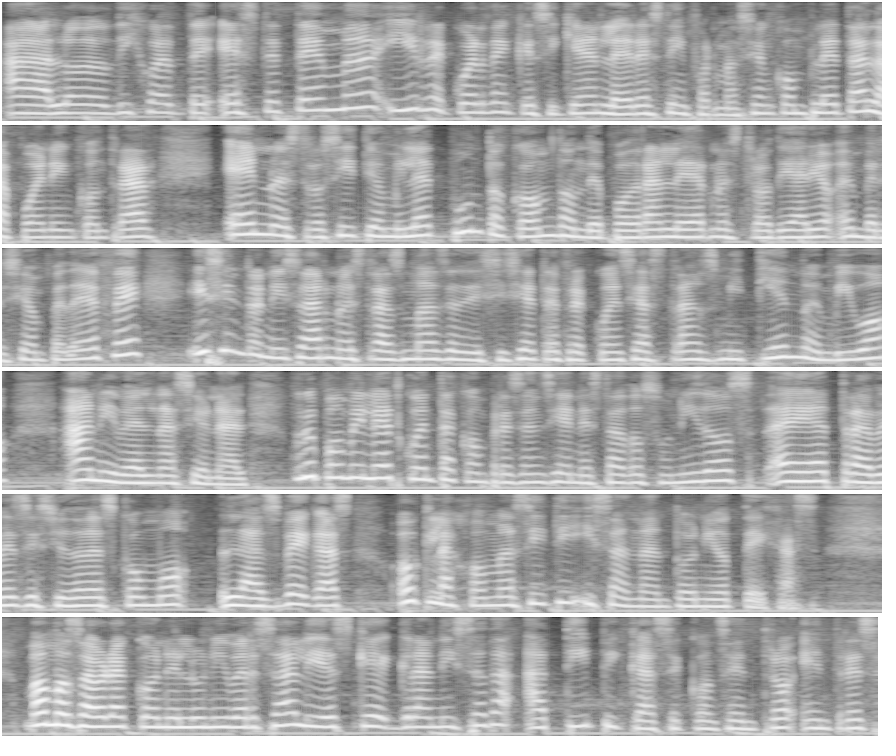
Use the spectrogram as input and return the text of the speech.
ah, lo dijo este tema y recuerden que si quieren leer esta información completa la pueden encontrar en nuestro sitio milet.com donde podrán leer nuestro diario en versión PDF y sintonizar nuestras más de 17 frecuencias transmitiendo en vivo a nivel nacional. Grupo Milet cuenta con presencia en Estados Unidos eh, a través de ciudades como Las Vegas, Oklahoma City y San Antonio, Texas. Vamos ahora con el Universal y es que granizada atípica se concentró en tres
